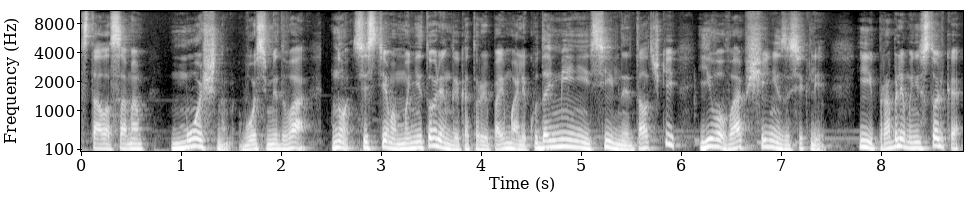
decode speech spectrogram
стало самым мощным 8,2. Но система мониторинга, которые поймали куда менее сильные толчки, его вообще не засекли. И проблема не столько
